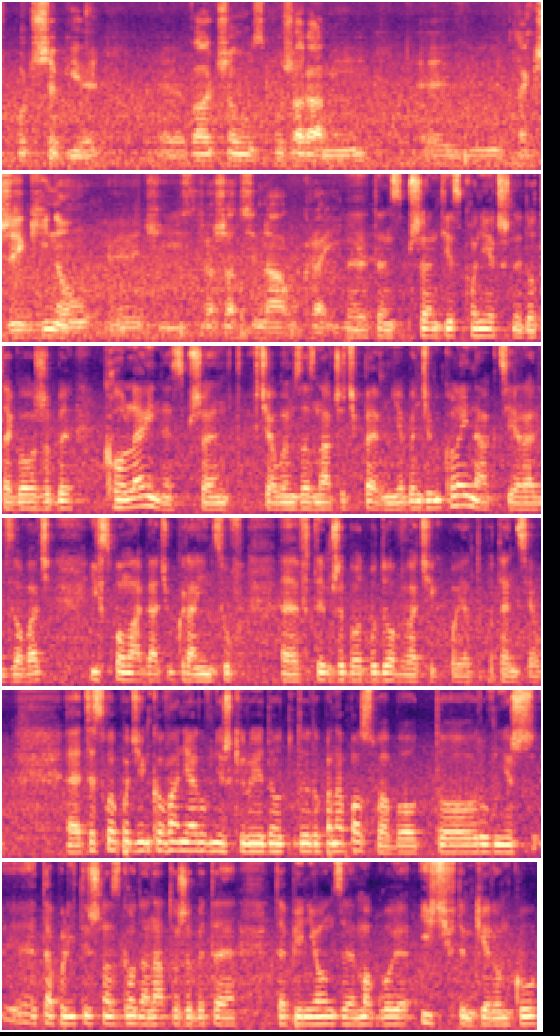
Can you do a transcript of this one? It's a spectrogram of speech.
w potrzebie, e, walczą z pożarami, e, także giną e, ci strażacy na Ukrainie. E, Ten sprzęt jest konieczny do tego, żeby kolejny sprzęt, chciałbym zaznaczyć pewnie, będziemy kolejne akcje realizować i wspomagać Ukraińców e, w tym, żeby odbudowywać ich potencjał. Te słowa podziękowania również kieruję do, do, do pana posła, bo to również ta polityczna zgoda na to, żeby te, te pieniądze mogły iść w tym kierunku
